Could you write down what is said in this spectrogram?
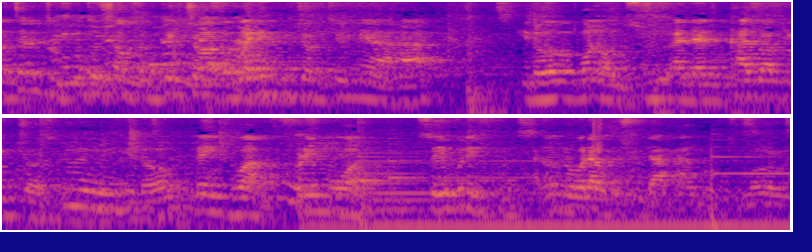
know, tell them to Photoshop some picture, a wedding picture between me and her you know, one or two, and then casual pictures, mm. you know, make one, frame one. So even if, I don't know whether we shoot that angle tomorrow,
